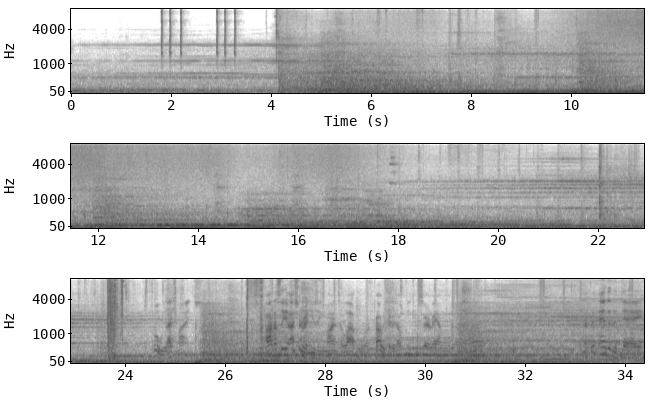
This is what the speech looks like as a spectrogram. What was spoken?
Like mines. Honestly, I should have been using mines a lot more. Probably could have helped me conserve ammo. At the end of the day,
